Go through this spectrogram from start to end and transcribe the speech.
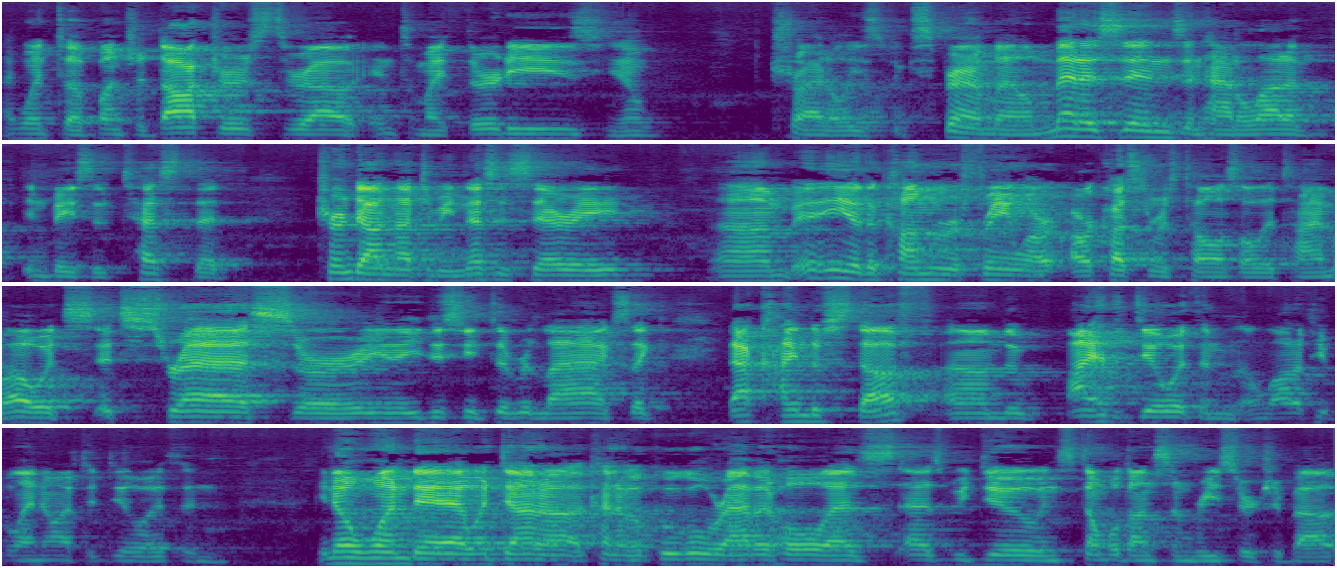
I went to a bunch of doctors throughout into my 30s, you know, tried all these experimental medicines and had a lot of invasive tests that turned out not to be necessary. Um, and, you know, the common refrain our, our customers tell us all the time, oh, it's, it's stress or, you know, you just need to relax, like that kind of stuff um, that I have to deal with and a lot of people I know have to deal with. And, you know, one day I went down a kind of a Google rabbit hole as, as we do and stumbled on some research about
